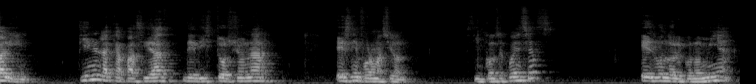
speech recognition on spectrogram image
alguien tiene la capacidad de distorsionar esa información sin consecuencias, es cuando la economía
